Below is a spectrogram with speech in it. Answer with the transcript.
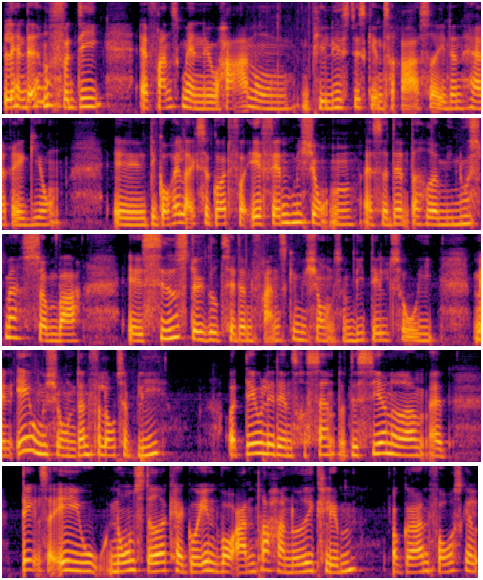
Blandt andet fordi, at franskmændene jo har nogle imperialistiske interesser i den her region. Øh, det går heller ikke så godt for FN-missionen, altså den, der hedder MINUSMA, som var øh, sidestykket til den franske mission, som vi deltog i. Men EU-missionen, den får lov til at blive. Og det er jo lidt interessant, og det siger noget om, at dels at EU nogle steder kan gå ind, hvor andre har noget i klemme og gøre en forskel,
